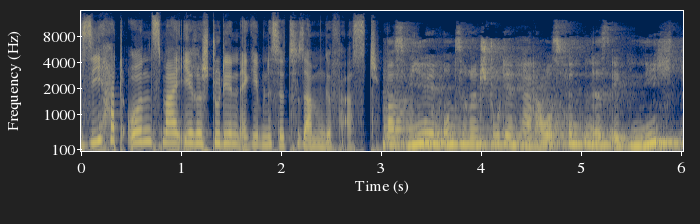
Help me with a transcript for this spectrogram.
Sie hat uns mal ihre Studienergebnisse zusammengefasst. Was wir in unseren Studien herausfinden, ist eben nicht,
